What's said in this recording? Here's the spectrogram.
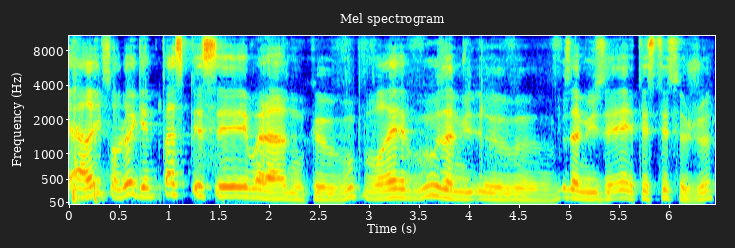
arrive sur le Game Pass PC. Voilà, donc euh, vous pourrez vous, amu- euh, vous amuser et tester ce jeu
